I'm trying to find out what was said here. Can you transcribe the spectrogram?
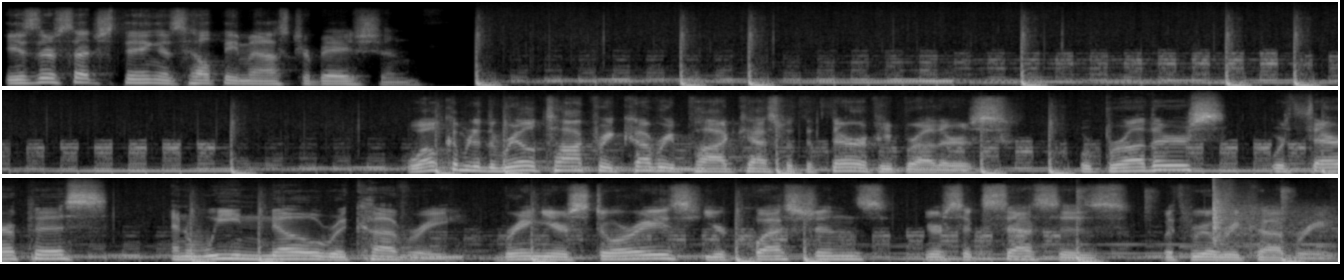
Is there such thing as healthy masturbation? Welcome to the Real Talk Recovery Podcast with the Therapy Brothers. We're brothers, we're therapists, and we know recovery. Bring your stories, your questions, your successes with real recovery.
